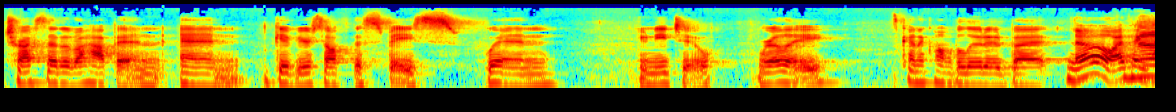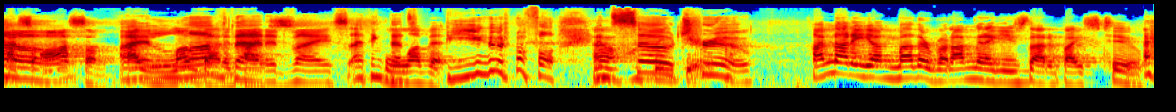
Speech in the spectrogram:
trust that it'll happen and give yourself the space when you need to. Really. It's kind of convoluted, but No, I think that's awesome. I, love, that, advice. I think that's Love it. beautiful and Oh, so thank you. true. I'm not a young mother, but I'm going to use that advice too.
